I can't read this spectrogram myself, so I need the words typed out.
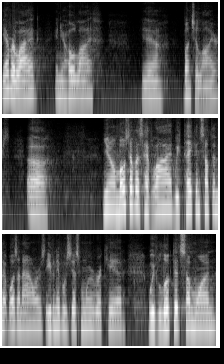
you ever lied in your whole life? Yeah, bunch of liars. Uh, you know, most of us have lied. We've taken something that wasn't ours, even if it was just when we were a kid. We've looked at someone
